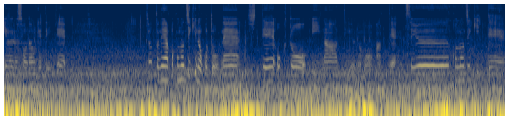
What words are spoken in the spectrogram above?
いろいろ相談を受けていて。ちょっとねやっぱこの時期のことをね知っておくといいなっていうのもあって梅雨この時期って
